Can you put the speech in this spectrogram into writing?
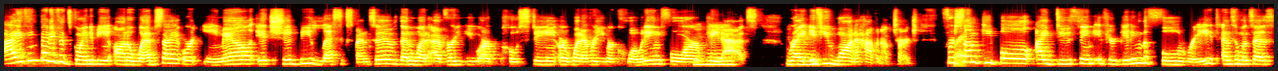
I think that if it's going to be on a website or email, it should be less expensive than whatever you are posting or whatever you are quoting for mm-hmm. paid ads, right? Mm-hmm. If you want to have an upcharge. For right. some people, I do think if you're getting the full rate and someone says,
